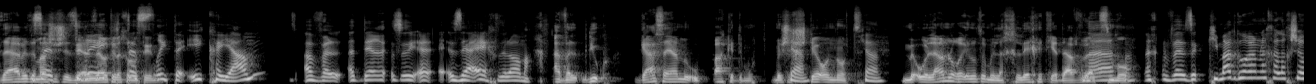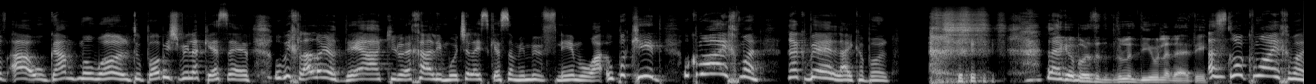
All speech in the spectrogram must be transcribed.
זה היה בזה משהו שזעזע אותי לחלוטין. זה טריק תסריטאי קיים, אבל הדרך, זה, זה האיך, זה לא המה. אבל בדיוק, גס היה מאופק במשך כן. שתי עונות. כן. מעולם לא ראינו אותו מלכלך את ידיו בעצמו. וזה כמעט גורם לך לחשוב, אה, הוא גם כמו וולט, הוא פה בשביל הכסף, הוא בכלל לא יודע, כאילו, איך האלימות של העסקי סמים מבפנים, הוא, הוא פקיד, הוא כמו אייכמן, רק בלייקבול. לייקבול זה נתנו לדיון לדעתי. אז לא כמו אייכמן.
